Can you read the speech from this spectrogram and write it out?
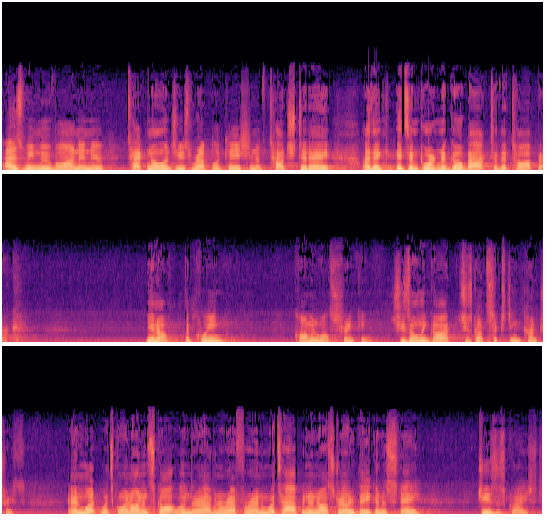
as we move on into technology's replication of touch today, I think it's important to go back to the topic. You know, the Queen, Commonwealth shrinking. She's only got, she's got 16 countries. And what, what's going on in Scotland? They're having a referendum. What's happening in Australia? Are they going to stay? Jesus Christ?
